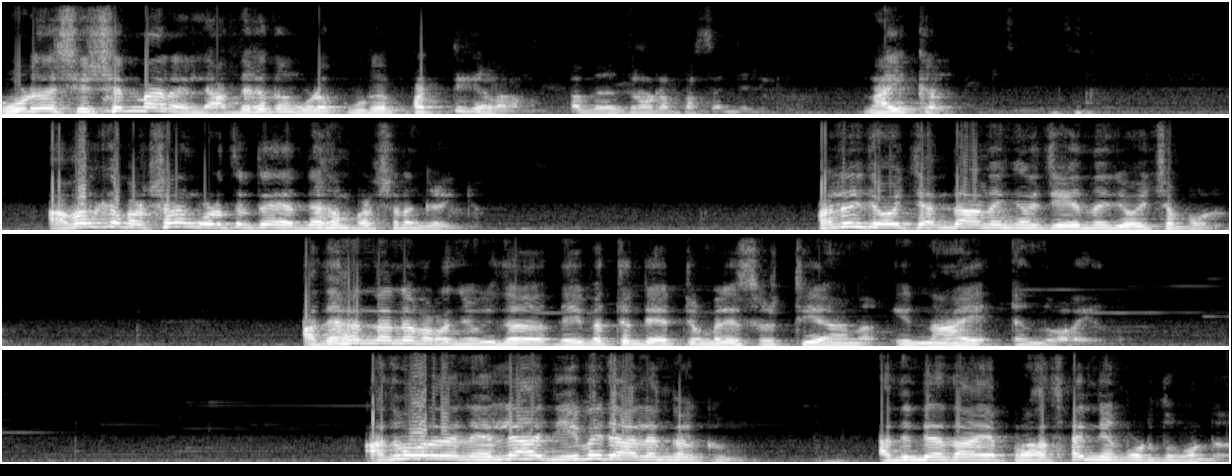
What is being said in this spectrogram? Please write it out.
കൂടുതൽ ശിഷ്യന്മാരല്ല അദ്ദേഹത്തിന് കൂടെ കൂടുതൽ പട്ടികളാണ് അദ്ദേഹത്തിനോടൊപ്പം സഞ്ചരിക്കുന്നത്. നായ്ക്കൾ. അവർക്ക് ഭക്ഷണം കൊടുത്തിട്ട് അദ്ദേഹം ഭക്ഷണം കഴിക്കും. അതിന് ചോദിച്ച് എന്താണ് ഇങ്ങനെ ചെയ്യുന്നത് ചോദിച്ചപ്പോൾ അദ്ദേഹം തന്നെ പറഞ്ഞു ഇത് ദൈവത്തിന്റെ ഏറ്റവും വലിയ സൃഷ്ടിയാണ് ഈ നായ് എന്ന് പറയുന്നത് അതുപോലെ തന്നെ എല്ലാ ജീവജാലങ്ങൾക്കും അതിന്റെതായ പ്രാധാന്യം കൊടുത്തുകൊണ്ട്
